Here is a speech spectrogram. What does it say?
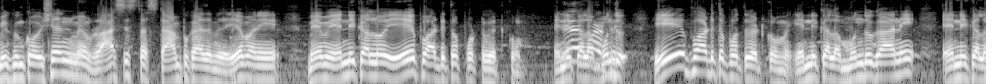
మీకు ఇంకో విషయం మేము రాసిస్తా స్టాంపు కాగితం మీద. ఏమని? మేము ఎన్నికల్లో ఏ పార్టీతో పొట్టు పెట్టుకోము ఎన్నికల ముందు ఏ పార్టీతో పొత్తు పెట్టుకోము? ఎన్నికల ముందు కానీ ఎన్నికల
